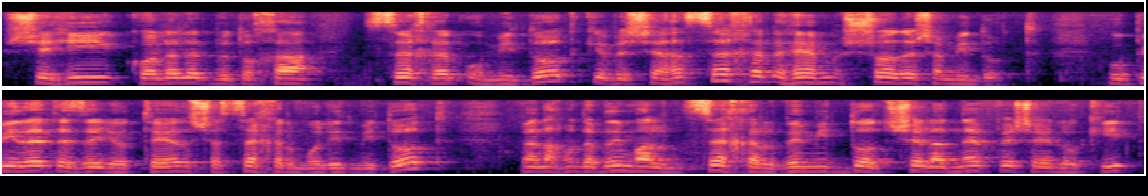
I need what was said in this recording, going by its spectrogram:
שהיא כוללת בתוכה שכל ומידות ושהשכל הם שורש המידות. הוא פירט את זה יותר, שהשכל מוליד מידות, ואנחנו מדברים על שכל ומידות של הנפש האלוקית,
